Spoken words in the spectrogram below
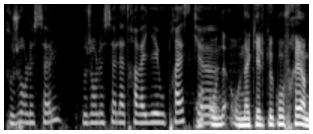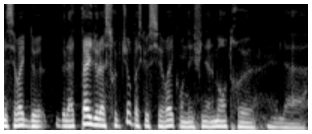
toujours le seul Toujours le seul à travailler ou presque On, euh, on a, on a quelques confrères, mais c'est vrai que de, de la taille de la structure, parce que c'est vrai qu'on est finalement entre la,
